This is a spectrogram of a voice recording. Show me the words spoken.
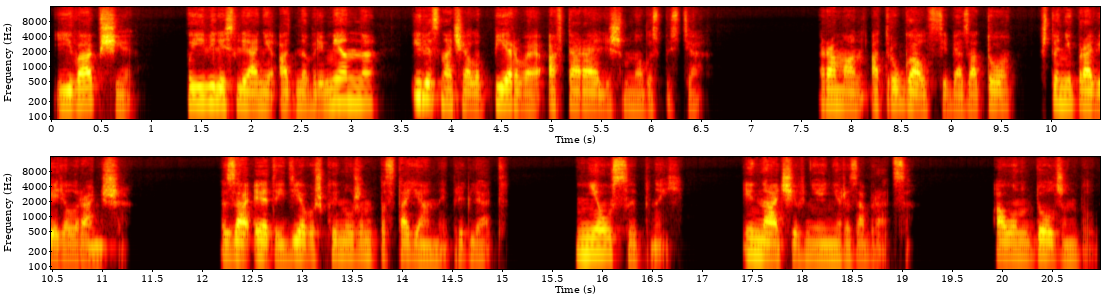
И вообще, появились ли они одновременно или сначала первая, а вторая лишь много спустя. Роман отругал себя за то, что не проверил раньше. За этой девушкой нужен постоянный пригляд. Неусыпный. Иначе в ней не разобраться. А он должен был.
